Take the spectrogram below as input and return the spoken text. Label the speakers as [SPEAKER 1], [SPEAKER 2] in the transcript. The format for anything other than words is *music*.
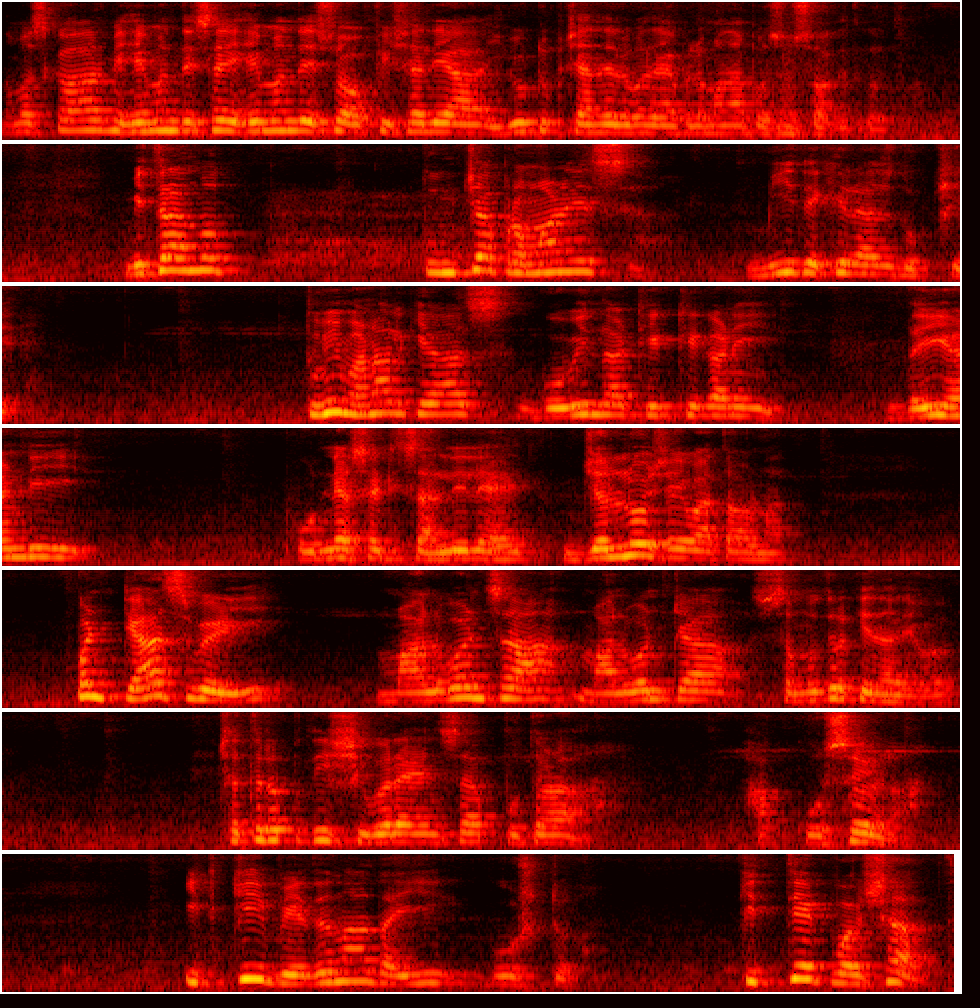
[SPEAKER 1] नमस्कार मी हेमंत देसाई हेमंत देसाई ऑफिशियल या यूट्यूब चॅनलमध्ये आपलं मनापासून स्वागत करतो. मित्रांनो तुमच्याप्रमाणेच मी देखील आज दुःखी आहे. तुम्ही म्हणाल की आज गोविंदा ठिकठिकाणी दहीहंडी फोडण्यासाठी चाललेले आहेत जल्लोष आहे वातावरणात. पण त्याचवेळी मालवणचा मालवणच्या समुद्रकिनाऱ्यावर छत्रपती शिवरायांचा पुतळा हा कोसळला. इतकी वेदनादायी गोष्ट कित्येक वर्षात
